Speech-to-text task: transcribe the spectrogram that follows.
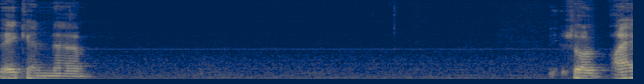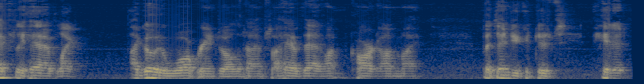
they can So I actually have like, I go to Walgreens all the time, so I have that on, card on my, but then you could just hit it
